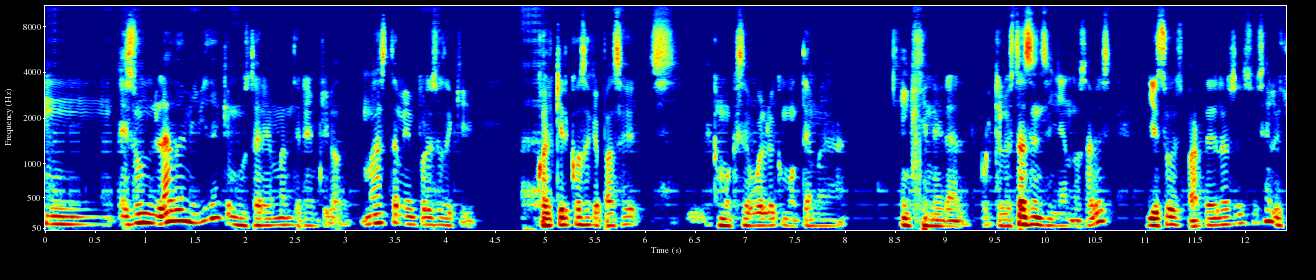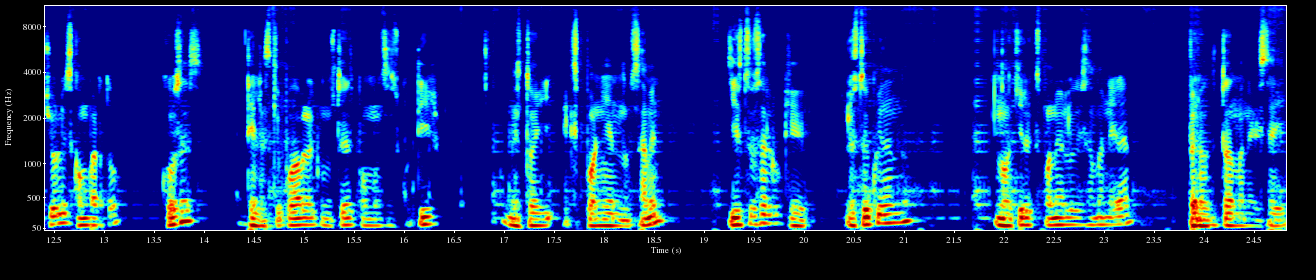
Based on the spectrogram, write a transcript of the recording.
mm, es un lado de mi vida que me gustaría mantener en privado. Más también por eso de que cualquier cosa que pase como que se vuelve como tema en general, porque lo estás enseñando, ¿sabes? Y eso es parte de las redes sociales. Yo les comparto cosas de las que puedo hablar con ustedes, podemos discutir, me estoy exponiendo, ¿saben? Y esto es algo que lo estoy cuidando, no quiero exponerlo de esa manera, pero de todas maneras está ahí.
